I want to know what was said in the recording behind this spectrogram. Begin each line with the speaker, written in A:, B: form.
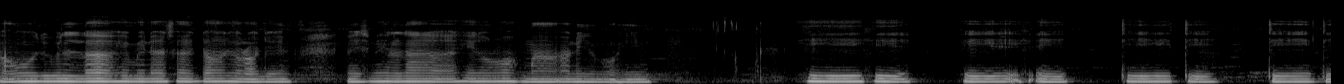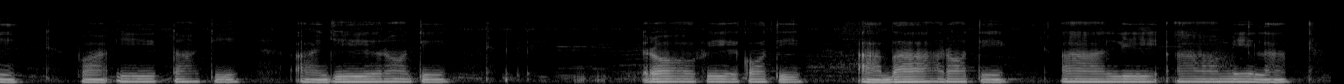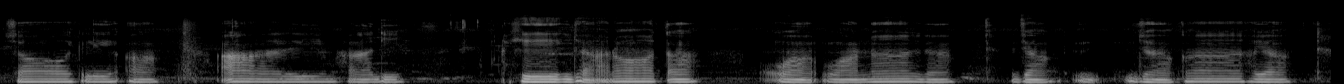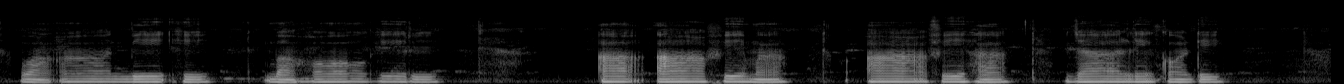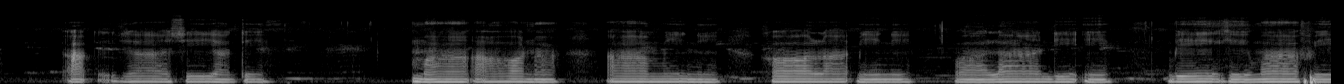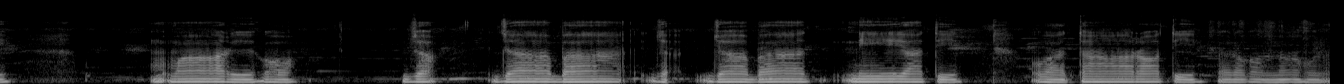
A: A'udzu billahi minasyaitonir rajim. Bismillahirrahmanirrahim. Hi hi hi hi ti ti ti ti fa itati ali amila solihah alim hadi. Hijarata wa wanada. Jak jakaya wa adbihi bahohiri a afima afiha jalikodi jasiyati ma'ahona amini mini waladi'i bihi mafi mariho ja jaba jabat niyati wataroti. Sadaqallahul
